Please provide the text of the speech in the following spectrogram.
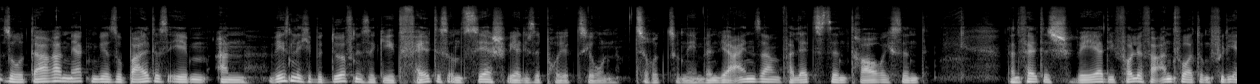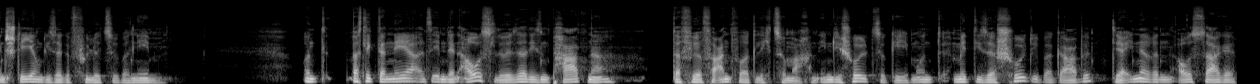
So, daran merken wir, sobald es eben an wesentliche Bedürfnisse geht, fällt es uns sehr schwer, diese Projektion zurückzunehmen. Wenn wir einsam, verletzt sind, traurig sind, dann fällt es schwer, die volle Verantwortung für die Entstehung dieser Gefühle zu übernehmen. Und was liegt dann näher, als eben den Auslöser, diesen Partner, dafür verantwortlich zu machen, ihm die Schuld zu geben und mit dieser Schuldübergabe, der inneren Aussage,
